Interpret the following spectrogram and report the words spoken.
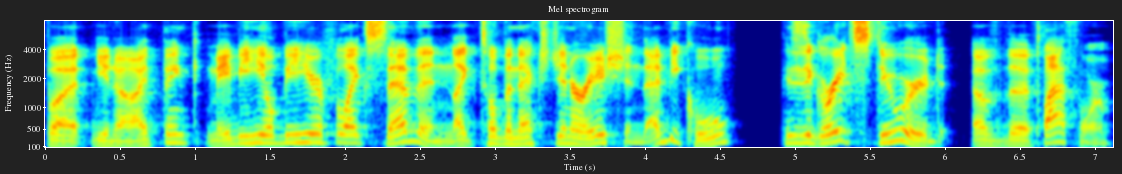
But, you know, I think maybe he'll be here for like seven, like till the next generation. That'd be cool. He's a great steward of the platform.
